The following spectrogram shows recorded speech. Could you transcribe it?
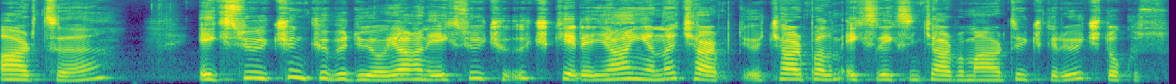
Artı eksi 3'ün kübü diyor. Yani eksi 3'ü 3 kere yan yana çarp diyor. Çarpalım. Eksi eksin çarpımı artı 3 kere 3 9.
